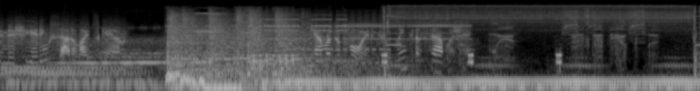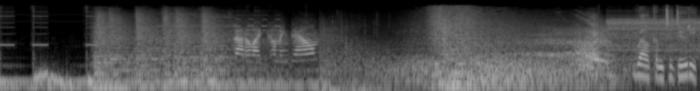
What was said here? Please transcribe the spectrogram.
Initiating satellite scan. Camera deployed. Link establishing. Satellite coming down. Welcome to duty.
